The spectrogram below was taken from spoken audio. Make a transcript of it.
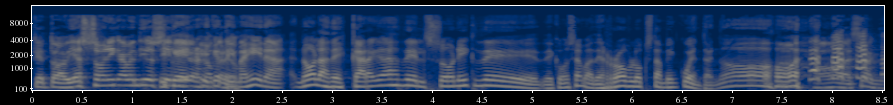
Que todavía Sonic ha vendido 100 Y que, millones, y no que te creo. imaginas, no, las descargas del Sonic de, de, ¿cómo se llama? De Roblox también cuentan. No, Ah, oh, exacto.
